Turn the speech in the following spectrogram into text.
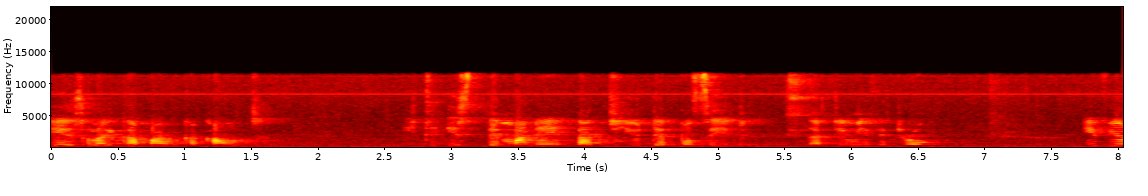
is like a bank account. It is the money that you deposit that you withdraw. If you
